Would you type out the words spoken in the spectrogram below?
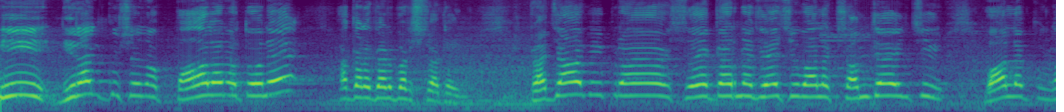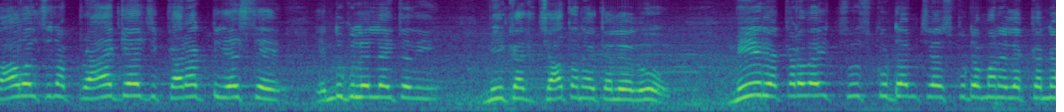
మీ నిరంకుశన పాలనతోనే అక్కడ గడబడి స్టార్ట్ అయింది. ప్రజాభిప్రాయ సేకరణ చేసి వాళ్ళకు సంజాయించి వాళ్ళకు రావాల్సిన ప్యాకేజ్ కరెక్ట్ చేస్తే ఎందుకు లెల్లవుతుంది మీకు అది చేతనైతే లేదు. మీరు ఎక్కడ పోయి చూసుకుంటాం చేసుకుంటాం అనే లెక్కనే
